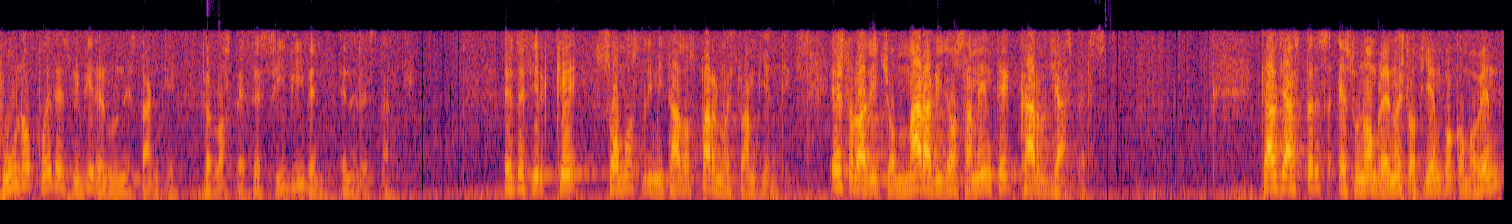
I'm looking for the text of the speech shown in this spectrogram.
tú no puedes vivir en un estanque, pero los peces sí viven en el estanque. Es decir, que somos limitados para nuestro ambiente. Esto lo ha dicho maravillosamente Carl Jaspers. Carl Jaspers es un hombre de nuestro tiempo, como ven,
